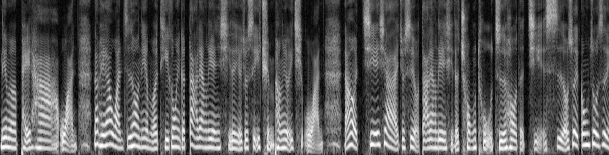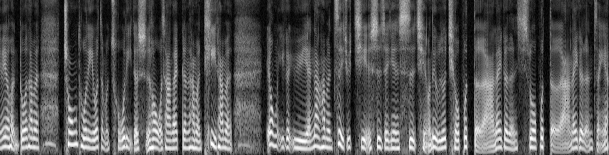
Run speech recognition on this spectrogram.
你有没有陪他玩？那陪他玩之后，你有没有提供一个大量练习的，也就是一群朋友一起玩？然后接下来就是有大量练习的冲突之后的解释哦。所以工作室里面有很多他们冲突里我怎么处理的时候，我常常在跟他们替他们。用一个语言让他们自己去解释这件事情，例如说求不得啊，那个人说不得啊，那个人怎样，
